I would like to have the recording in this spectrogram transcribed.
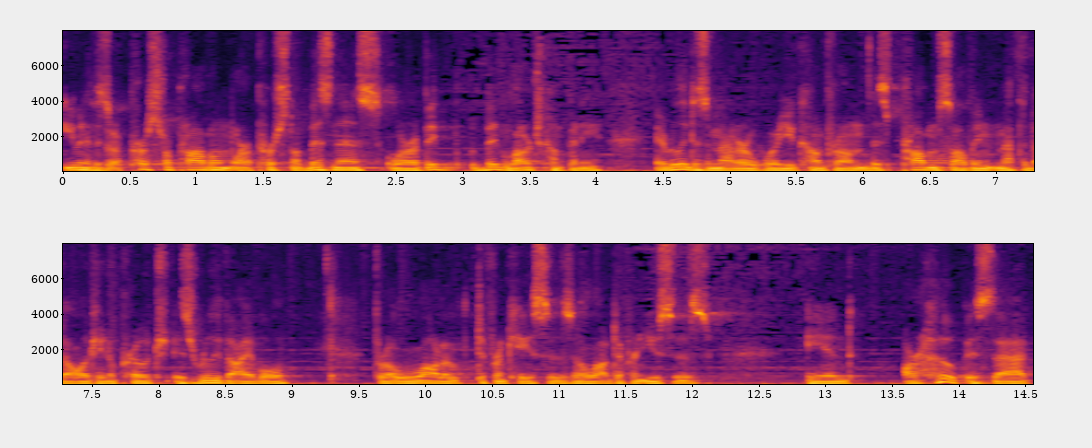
even if it's a personal problem or a personal business or a big, big, large company, it really doesn't matter where you come from. This problem solving methodology and approach is really valuable for a lot of different cases a lot of different uses. And our hope is that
